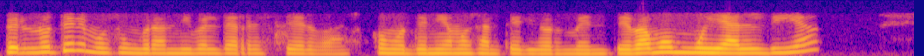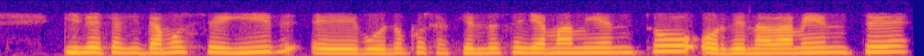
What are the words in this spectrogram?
pero no tenemos un gran nivel de reservas como teníamos anteriormente. Vamos muy al día y necesitamos seguir, eh, bueno, pues haciendo ese llamamiento ordenadamente.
